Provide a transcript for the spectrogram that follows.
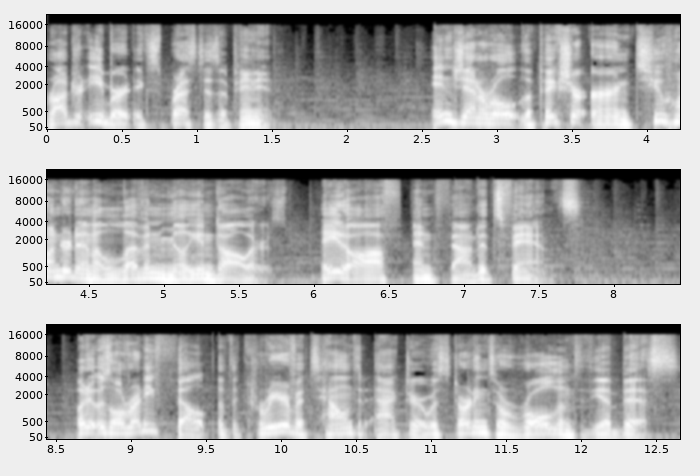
Roger Ebert expressed his opinion. In general, the picture earned $211 million, paid off, and found its fans. But it was already felt that the career of a talented actor was starting to roll into the abyss.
